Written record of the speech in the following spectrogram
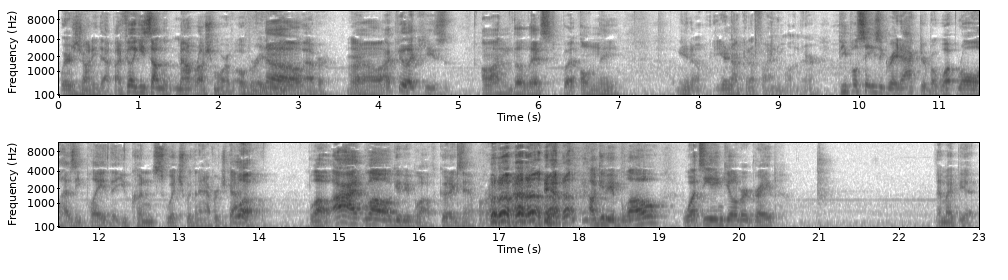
Where's Johnny Depp? I feel like he's on the Mount Rushmore of overrated No. people ever. No, I feel like he's on the list, but only you know you're not gonna find him on there. People say he's a great actor, but what role has he played that you couldn't switch with an average guy? Blow. Blow. All right, Blow. I'll give you Blow. Good example, right? off the bat. Yeah. I'll give you Blow. What's eating Gilbert Grape? That might be it.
